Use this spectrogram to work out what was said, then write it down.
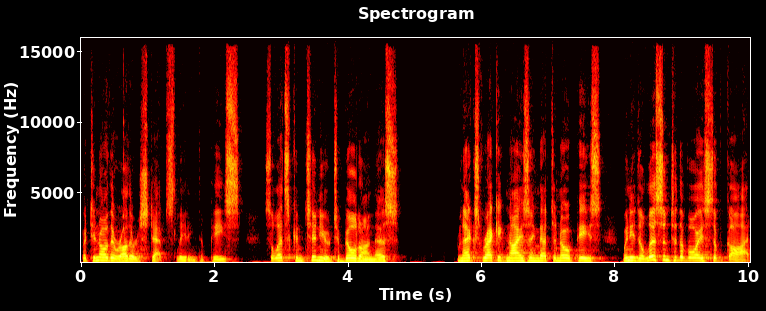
But you know, there are other steps leading to peace. So let's continue to build on this. Next, recognizing that to know peace, we need to listen to the voice of God.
